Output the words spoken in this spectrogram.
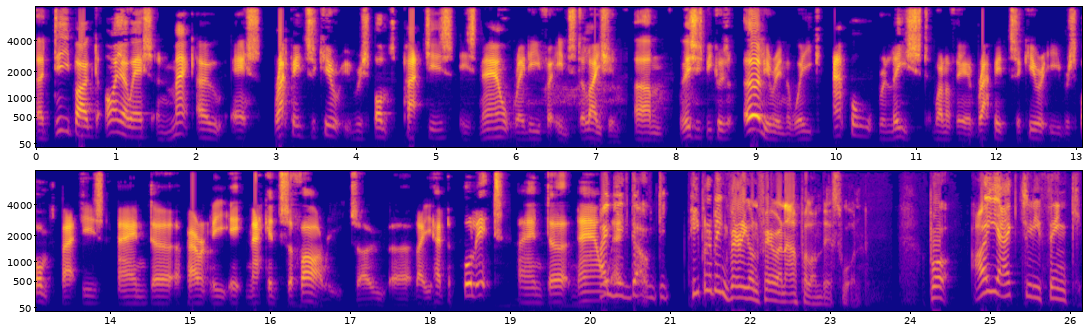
a debugged iOS and Mac OS rapid security response patches is now ready for installation. Um, this is because earlier in the week, Apple released one of their rapid security response patches, and uh, apparently it knackered Safari. So uh, they had to pull it, and uh, now I, people are being very unfair on Apple on this one, but I actually think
